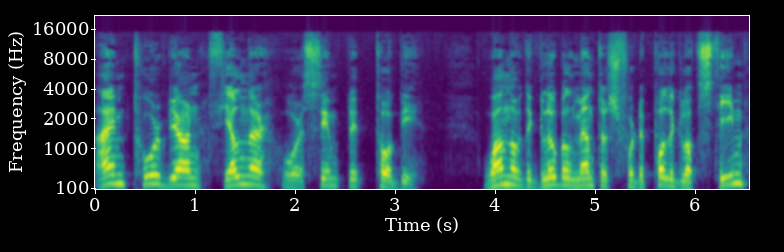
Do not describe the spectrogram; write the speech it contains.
I'm Torbjörn Fjellner, or simply Toby, one of the global mentors for the Polyglots team,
